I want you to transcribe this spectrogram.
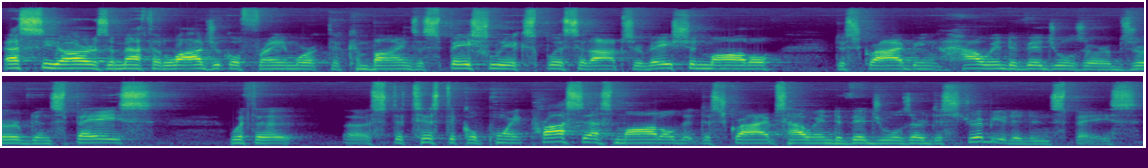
SCR is a methodological framework that combines a spatially explicit observation model describing how individuals are observed in space with a, a, statistical point process model that describes how individuals are distributed in space.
